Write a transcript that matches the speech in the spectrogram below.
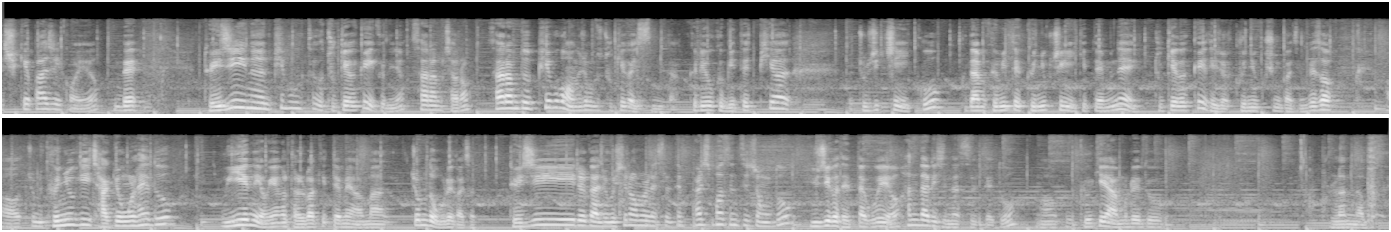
쉽게 빠질 거예요. 근데 돼지는 피부 두께가 꽤 있거든요 사람처럼. 사람도 피부가 어느 정도 두께가 있습니다. 그리고 그 밑에 피하 조직층이 있고 그 다음에 그 밑에 근육층이 있기 때문에 두께가 꽤 되죠 근육층까지. 그래서 어, 좀 근육이 작용을 해도 위에는 영향을 덜 받기 때문에 아마 좀 더 오래 가죠. 돼지를 가지고 실험을 했을 때 80% 정도 유지가 됐다고 해요. 한 달이 지났을 때도. 어, 그- 그게 아무래도 불났나 보네.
